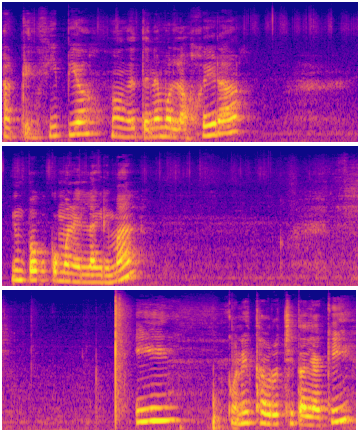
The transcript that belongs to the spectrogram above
al principio, donde tenemos la ojera y un poco como en el lagrimal. Y con esta brochita de aquí,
